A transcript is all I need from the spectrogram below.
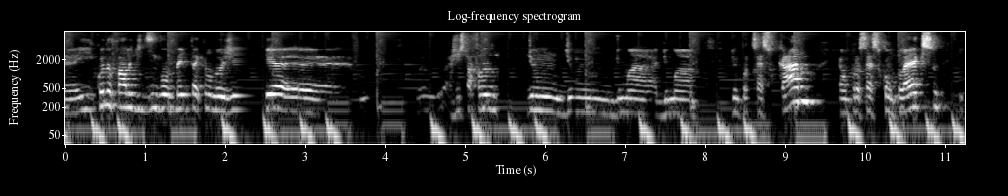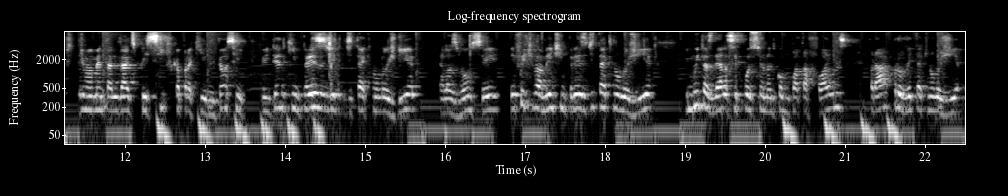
É, e quando eu falo de desenvolvimento de tecnologia, é, a gente está falando de, um, de, um, de, uma, de, uma, de um processo caro, é um processo complexo e precisa de uma mentalidade específica para aquilo. Então, assim, eu entendo que empresas de, de tecnologia, elas vão ser efetivamente empresas de tecnologia e muitas delas se posicionando como plataformas para prover tecnologia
